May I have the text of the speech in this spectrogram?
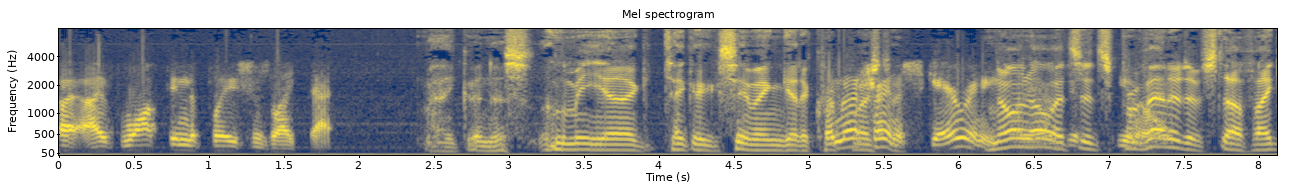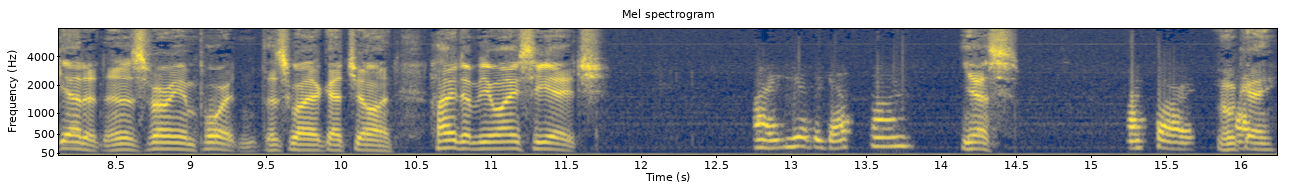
I, I've walked into places like that. My goodness. Let me uh, take a see if I can get a quick I'm not question. trying to scare anyone. no, no, I'm it's just, it's you know, preventative stuff. I get it, and it's very important. That's why I got you on. Hi, WICH. Uh, you have a guest on? Yes. I'm sorry. Okay.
